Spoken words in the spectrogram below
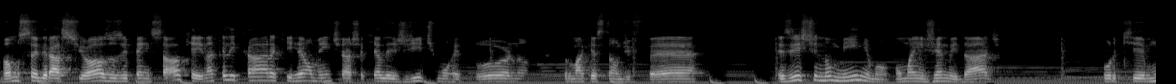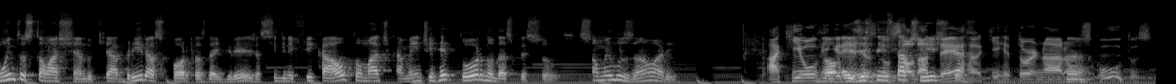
vamos ser graciosos e pensar, ok, naquele cara que realmente acha que é legítimo o retorno por uma questão de fé, existe no mínimo uma ingenuidade, porque muitos estão achando que abrir as portas da igreja significa automaticamente retorno das pessoas. Isso é uma ilusão, Ari. Aqui houve igrejas oh, do Sal da Terra que retornaram ah. os cultos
